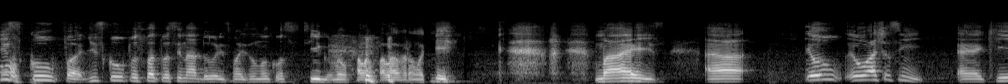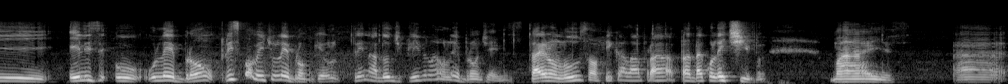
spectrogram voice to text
Desculpa, desculpa os patrocinadores, mas eu não consigo não falar palavrão aqui. Mas uh, eu, eu acho assim é, que eles, o, o, LeBron, principalmente o LeBron, porque o treinador de Cleveland é o LeBron James. Tyron Lu só fica lá para dar coletiva. Mas uh,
